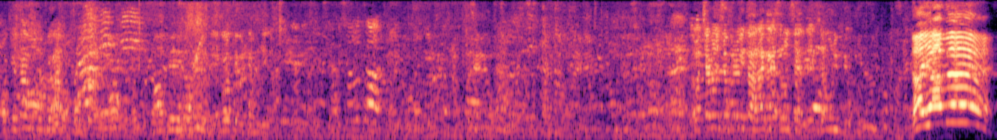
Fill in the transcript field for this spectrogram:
Occhio, siamo, occhio, occhio! Occhio perché non dico. Lo facciamo in superiorità, raga, adesso non serve, eh, siamo uno in più. Dai, Ame!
